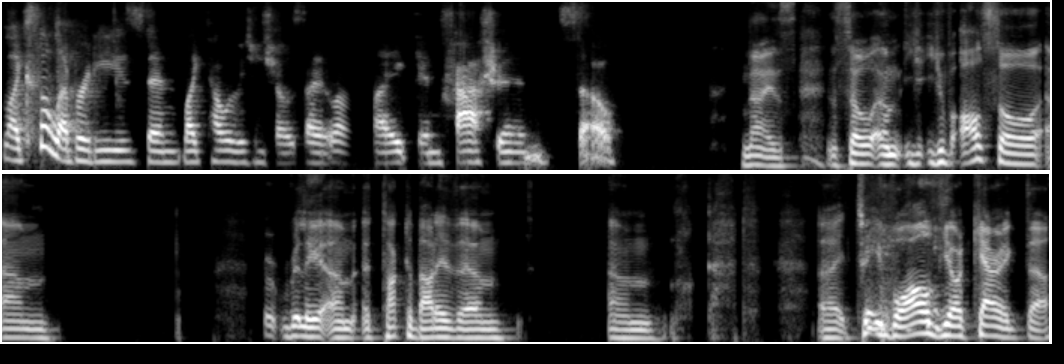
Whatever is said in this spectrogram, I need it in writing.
like celebrities and like television shows that i like and fashion so nice. So um you've also um really um uh, talked about it um um oh god uh, to evolve your character.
